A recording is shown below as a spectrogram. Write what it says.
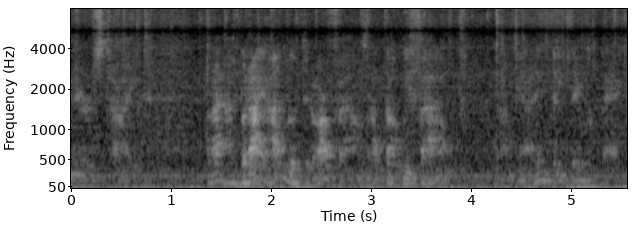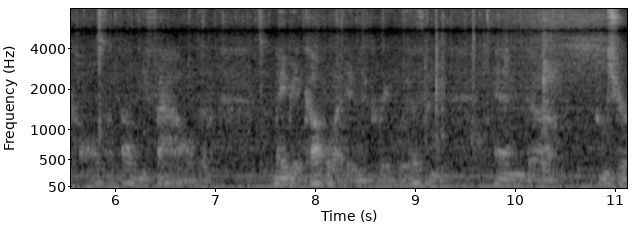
there as tight. But I, but I, I looked at our fouls, I thought we fouled. I mean, I didn't think they were bad calls, I thought we fouled, uh, maybe a couple I didn't agree with, and, and, uh, I'm sure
